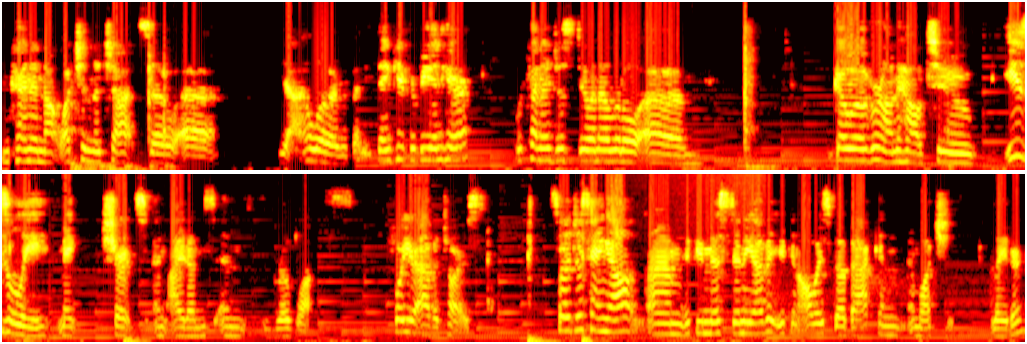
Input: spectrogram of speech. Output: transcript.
I'm kind of not watching the chat, so uh, yeah, hello everybody. Thank you for being here. We're kind of just doing a little um, go over on how to easily make shirts and items in Roblox for your avatars. So just hang out. Um, if you missed any of it, you can always go back and, and watch it later.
